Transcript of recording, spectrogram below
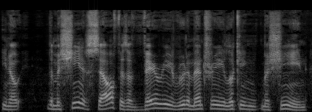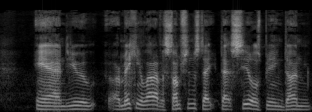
you know the machine itself is a very rudimentary looking machine, and you are making a lot of assumptions that that seal is being done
